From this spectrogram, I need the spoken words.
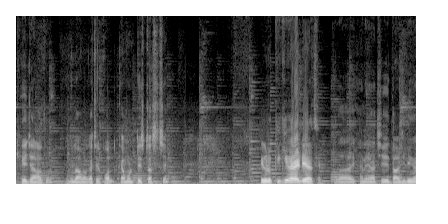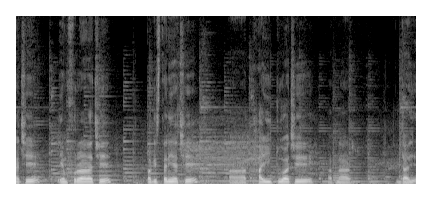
খেয়ে জানো তো? এগুলো আমার কাছে ফল। কেমন টেস্ট আসছে? এগুলো কী কী ভ্যারাইটি আছে? দাদা এখানে আছে দার্জিলিং আছে এম ফোর আর আছে পাকিস্তানি আছে আর থাই টু আছে আপনার দার্জি-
